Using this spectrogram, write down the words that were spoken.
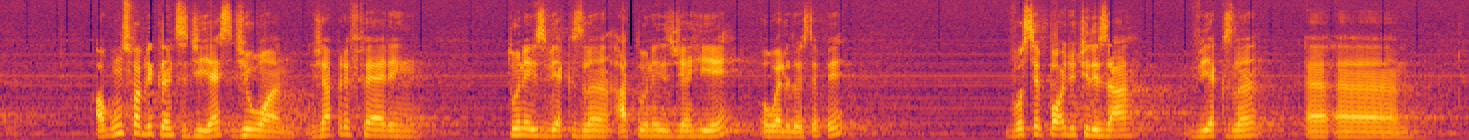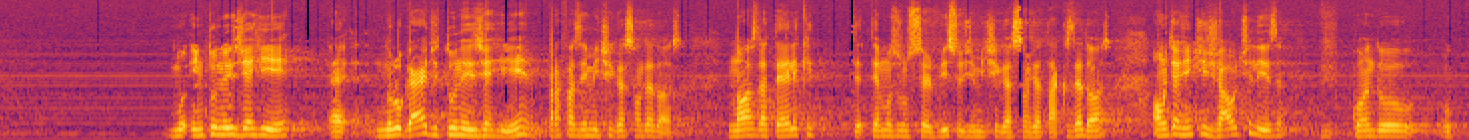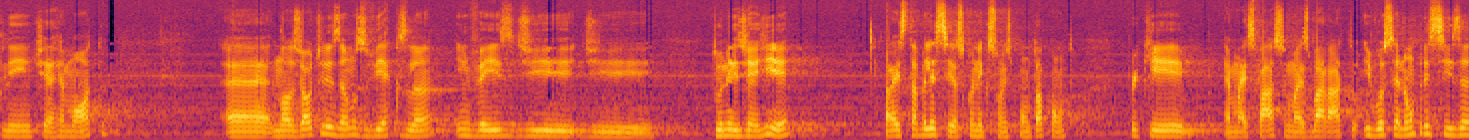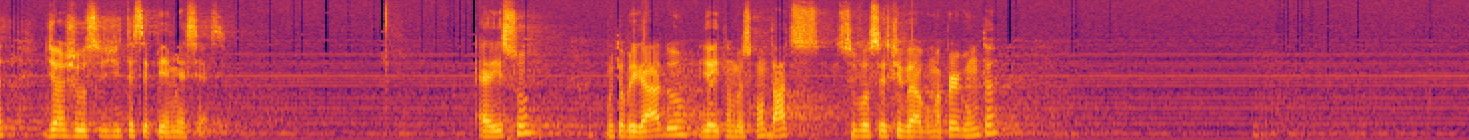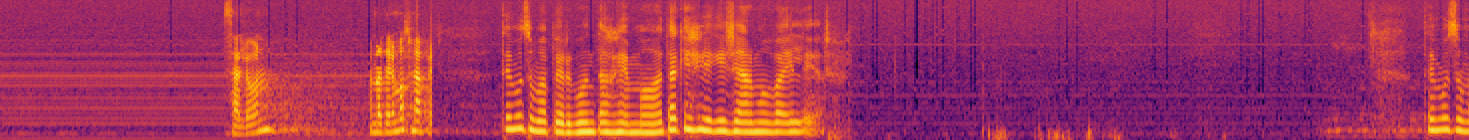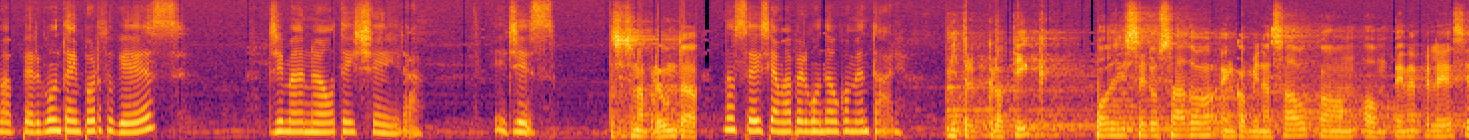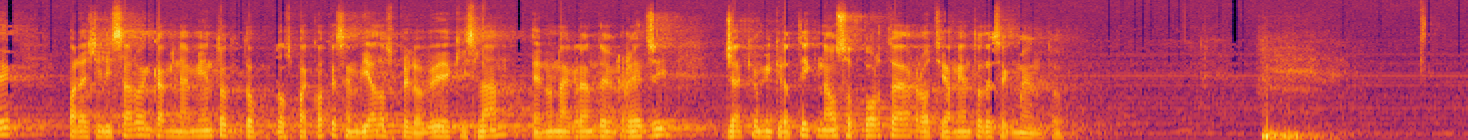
Alguns fabricantes de SD-WAN já preferem túneis VXLAN a túneis de RE ou L2TP. Você pode utilizar VXLAN uh, uh, no, em túneis de RE, uh, no lugar de túneis de RE para fazer mitigação de DDoS. Nós da Tele temos um serviço de mitigação de ataques DDoS, onde a gente já utiliza quando o cliente é remoto, é, nós já utilizamos VXLAN em vez de, de túneis de RE para estabelecer as conexões ponto a ponto, porque é mais fácil, mais barato e você não precisa de ajustes de TCP/MSS. É isso. Muito obrigado. E aí estão meus contatos. Se você tiver alguma pergunta. Salón. Bueno, temos uma Temos uma pergunta remota que Guilherme vai ler. Temos uma pergunta em português de Manuel Teixeira. E diz... Essa uma pergunta... Não sei se é uma pergunta ou um comentário. Microtik pode ser usado em combinação com o MPLS para agilizar o encaminhamento do, dos pacotes enviados pelo VXLAN em uma grande rede, já que o MikroTik não suporta roteamento de segmento.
